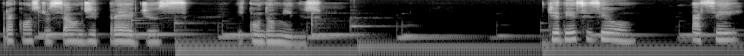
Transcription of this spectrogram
para a construção de prédios e condomínios. Dia desses eu passei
